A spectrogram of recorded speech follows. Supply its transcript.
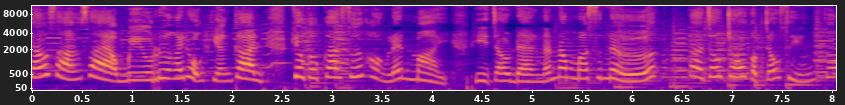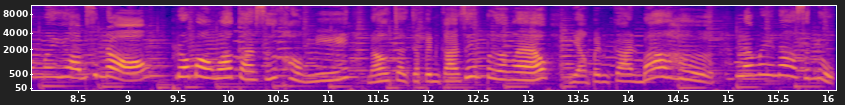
เจ้าสามแสบมีเรื่องให้ถกเถียงกัน เกี่ยวกับการซื้อของเล่นใหม่ ที่เจ้าแดงนั้นนำมาเสนอ แต่เจ้าจ้อยกับเจ้าสิงก็ไม่ยอมสนอง เพราะมองว่าการซื้อของนี้นอกจากจะเป็นการสิ้นเปลืองแล้ว ยังเป็นการบ้าเห่อและาสนุก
